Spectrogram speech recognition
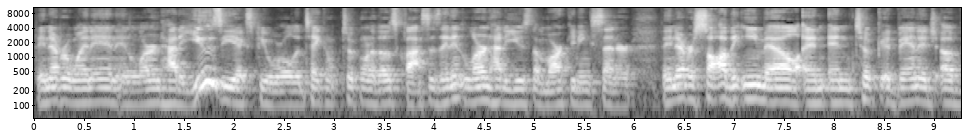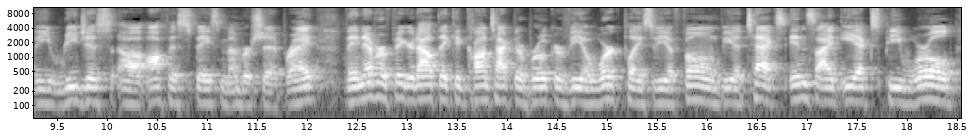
They never went in and learned how to use EXP World and take, took one of those classes. They didn't learn how to use the marketing center. They never saw the email and, and took advantage of the Regus uh, office space membership, right? They never figured out they could contact their broker via workplace, via phone, via text inside EXP World.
